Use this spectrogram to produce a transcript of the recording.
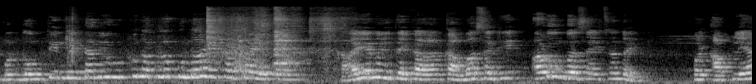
मग दोन तीन मिनिटांनी उठून आपलं पुन्हा हे करता येतं. काय आहे का? कामासाठी अडून बसायचं नाही. पण आपल्या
